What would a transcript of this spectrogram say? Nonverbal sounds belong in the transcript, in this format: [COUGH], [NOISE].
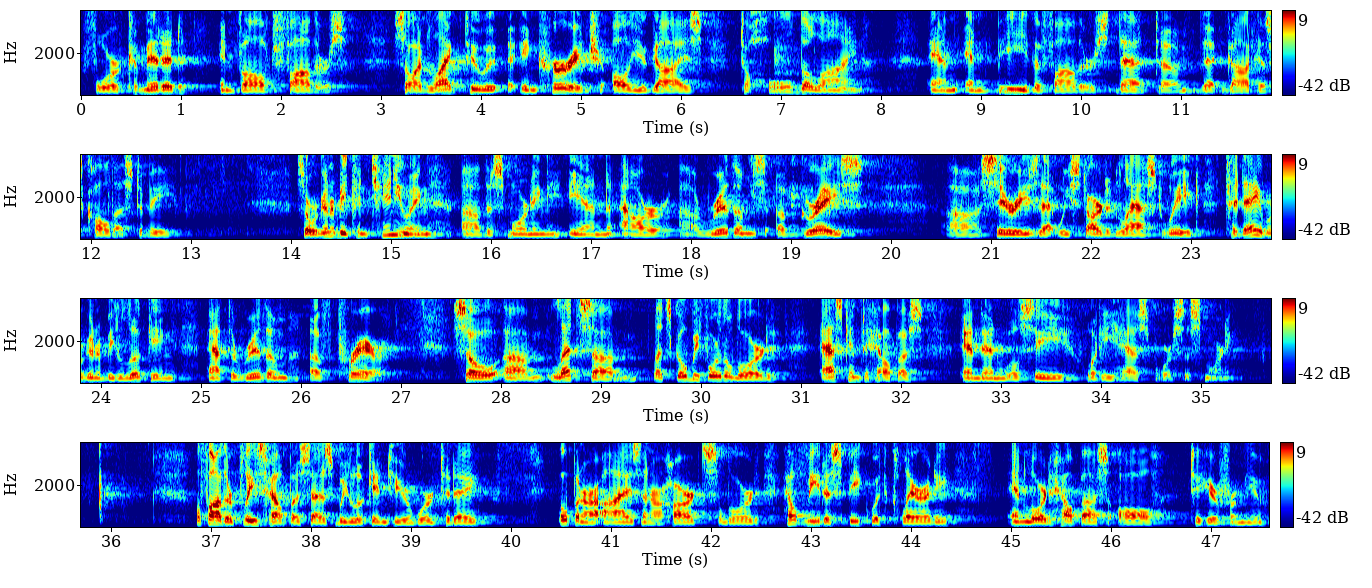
for committed, involved fathers. So, I'd like to encourage all you guys to hold the line and, and be the fathers that, um, that God has called us to be. So, we're going to be continuing uh, this morning in our uh, Rhythms of Grace uh, series that we started last week. Today, we're going to be looking at the rhythm of prayer. So, um, let's, um, let's go before the Lord, ask Him to help us, and then we'll see what He has for us this morning. Well, Father, please help us as we look into your word today. Open our eyes and our hearts, Lord. Help me to speak with clarity. And Lord, help us all to hear from you.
